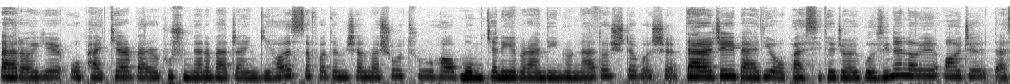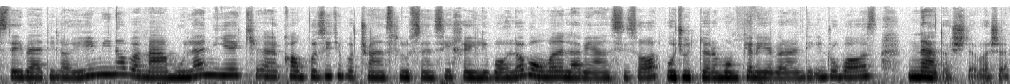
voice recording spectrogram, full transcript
برای opaquer برای پوشوندن بدرنگی ها استفاده میشن و show-through ها ممکنه یه برندی این رو نداشته باشه. درجه بعدی opacity جایگزین لایه عاج دسته بعدی لایه مینا و معمولا یک کامپوزیتی با translucency خیلی بالا به عنوان لبه incisal وجود داره. ممکنه یه برندی این رو باز نداشته باشه.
